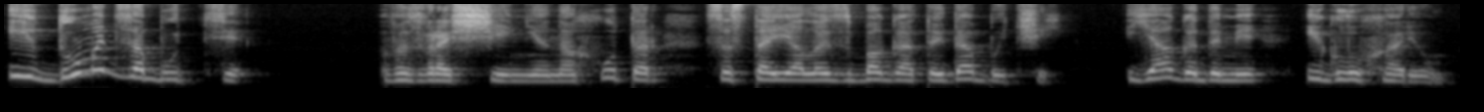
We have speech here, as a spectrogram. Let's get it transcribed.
И думать забудьте. Возвращение на хутор состоялось с богатой добычей, ягодами и глухарем.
